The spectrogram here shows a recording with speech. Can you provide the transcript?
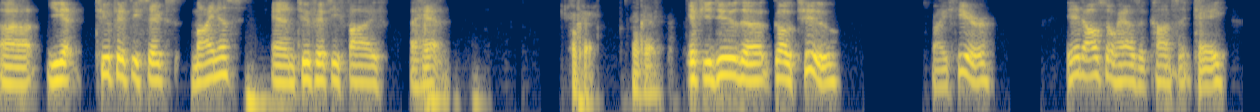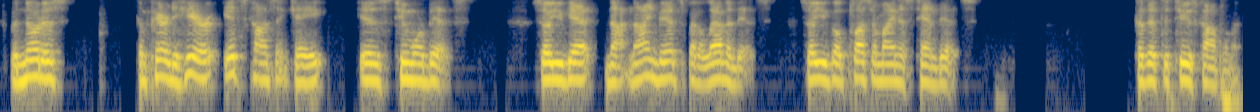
uh, you get 256 minus and 255 ahead. Okay. Okay. If you do the go to right here, it also has a constant K, but notice compared to here, its constant K is two more bits. So you get not nine bits, but 11 bits. So you go plus or minus 10 bits because it's a two's complement.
